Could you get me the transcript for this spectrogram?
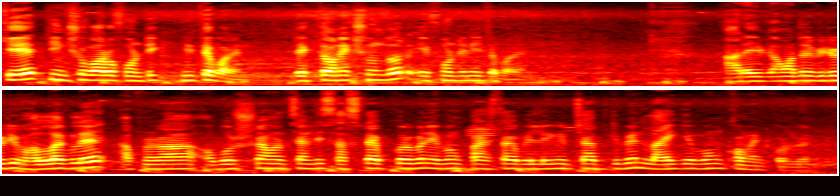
কে তিনশো বারো ফোনটি নিতে পারেন। দেখতে অনেক সুন্দর, এই ফোনটি নিতে পারেন। আর এই আমাদের ভিডিওটি ভালো লাগলে আপনারা অবশ্যই আমাদের চ্যানেলটি সাবস্ক্রাইব করবেন এবং পাশে থাকা বেল চাপ দিবেন, লাইক এবং কমেন্ট করবেন।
